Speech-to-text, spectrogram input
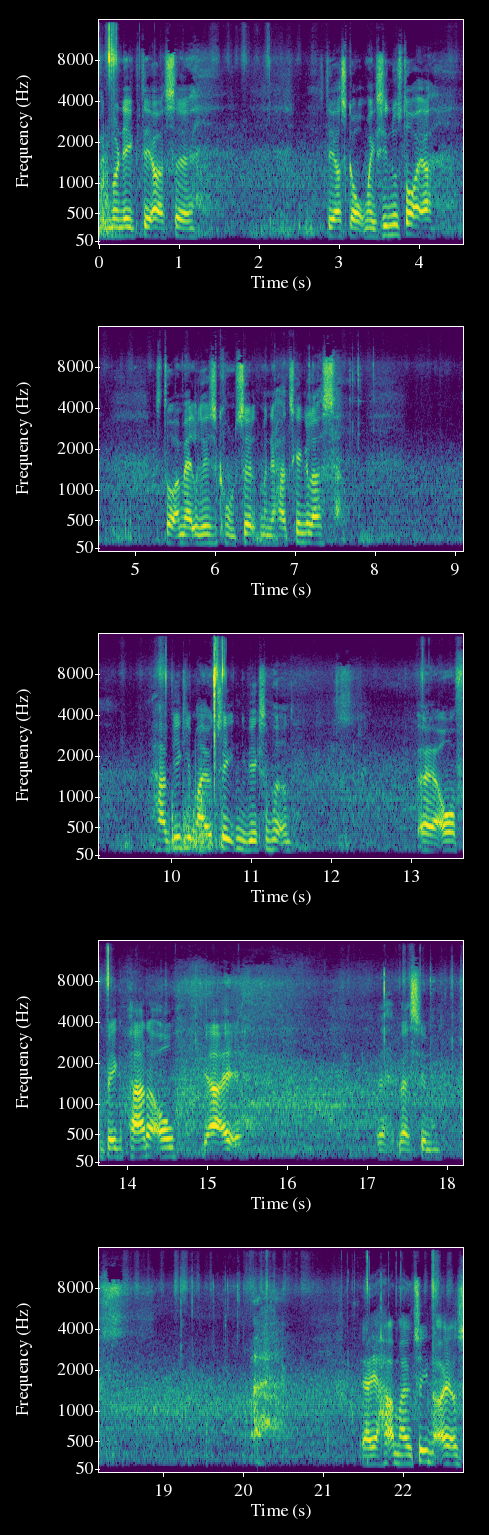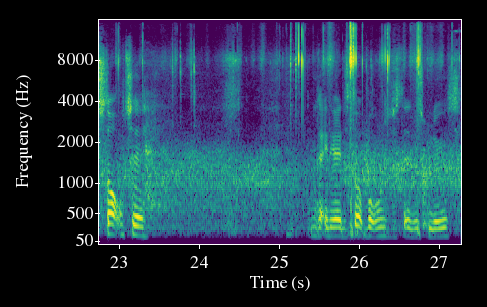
men må ikke, det er også, øh, det er også går. Man kan sige, nu står jeg, står jeg med al risikoen selv, men jeg har til gengæld også har virkelig majoriteten i virksomheden øh, over for begge parter, og jeg, øh, hvad, hvad siger man? Ja, jeg har majoriteten, og jeg står til en rigtig, rigtig stor bonus, hvis det, det skulle lykkes.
